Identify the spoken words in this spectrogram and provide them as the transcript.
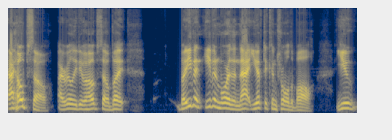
I hope so. I really do hope so. But but even even more than that, you have to control the ball. You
